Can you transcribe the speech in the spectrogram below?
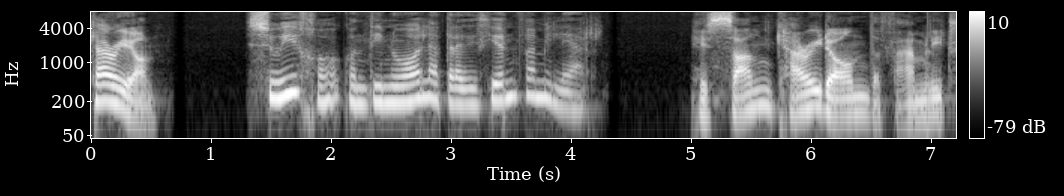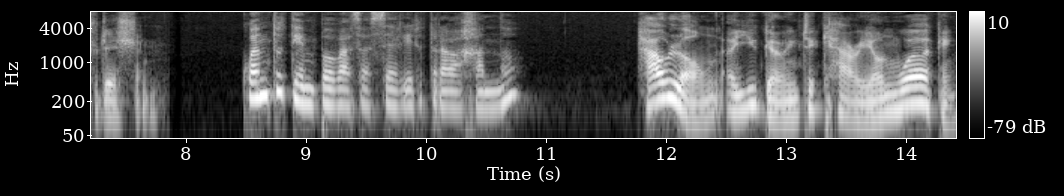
Carry on. Su hijo continuó la tradición familiar. His son carried on the family tradition. ¿Cuánto tiempo vas a seguir trabajando? How long are you going to carry on working?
